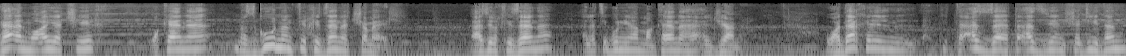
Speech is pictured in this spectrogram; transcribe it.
جاء المؤيد شيخ وكان مسجونا في خزانة شمائل. هذه الخزانة التي بني مكانها الجامع. وداخل تأذى تأذيا شديدا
